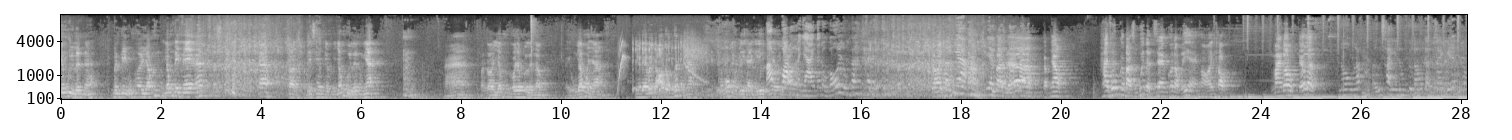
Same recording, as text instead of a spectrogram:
giống Quyền Linh hả? Bên kia cũng hơi giống, giống đen đen á ha. Rồi, để xem được có giống Quyền Linh không nha À, bạn coi giống có giống Quyền Linh không? Này cũng giống rồi nha Nhưng đeo cái giỏ tôi không thích rồi nha Mà muốn mình đi hẹn yêu tóc quăng mà dài tới đầu gối luôn đó Rồi, chúng ta sẽ à, gặp nhau hai phút các bạn sẽ quyết định xem có đồng ý hẹn hò hay không. Màn đâu kéo lên. Nôn lắm mà tự xây luôn tôi đâu cần xây ghế đâu.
